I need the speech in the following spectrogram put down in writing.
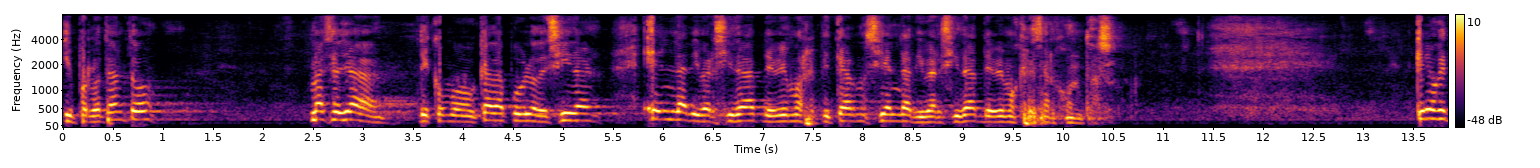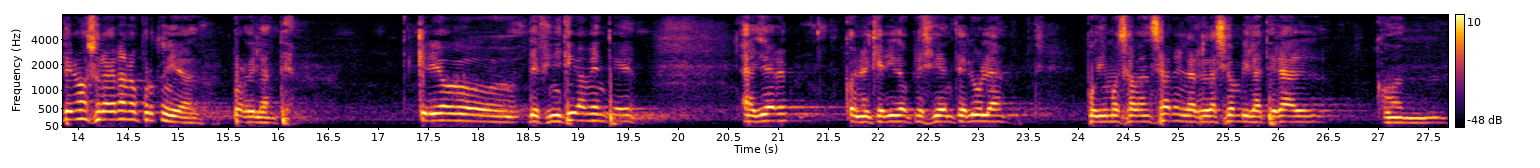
Y por lo tanto, más allá de cómo cada pueblo decida, en la diversidad debemos respetarnos y en la diversidad debemos crecer juntos. Creo que tenemos una gran oportunidad por delante. Creo definitivamente, ayer con el querido presidente Lula pudimos avanzar en la relación bilateral con,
